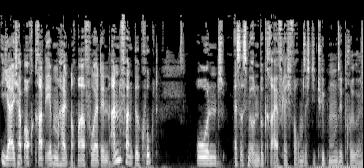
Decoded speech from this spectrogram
äh, ja, ich habe auch gerade eben halt noch mal vorher den Anfang geguckt und es ist mir unbegreiflich, warum sich die Typen um sie prügeln.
